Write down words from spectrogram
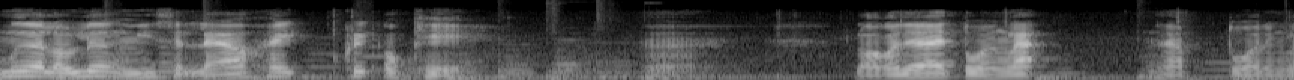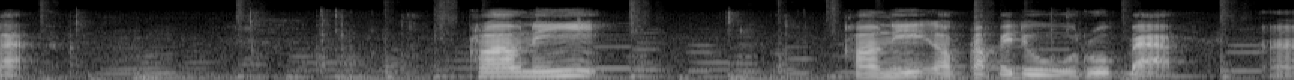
เมื่อเราเลือกอย่างนี้เสร็จแล้วให้คลิกโอเคอ่าเราก็จะได้ตัวหนึงละนะครับ ตัวหนึ่งละ คราวนี้ คราวนี้เรากลับไปดูรูปแบบอ่า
